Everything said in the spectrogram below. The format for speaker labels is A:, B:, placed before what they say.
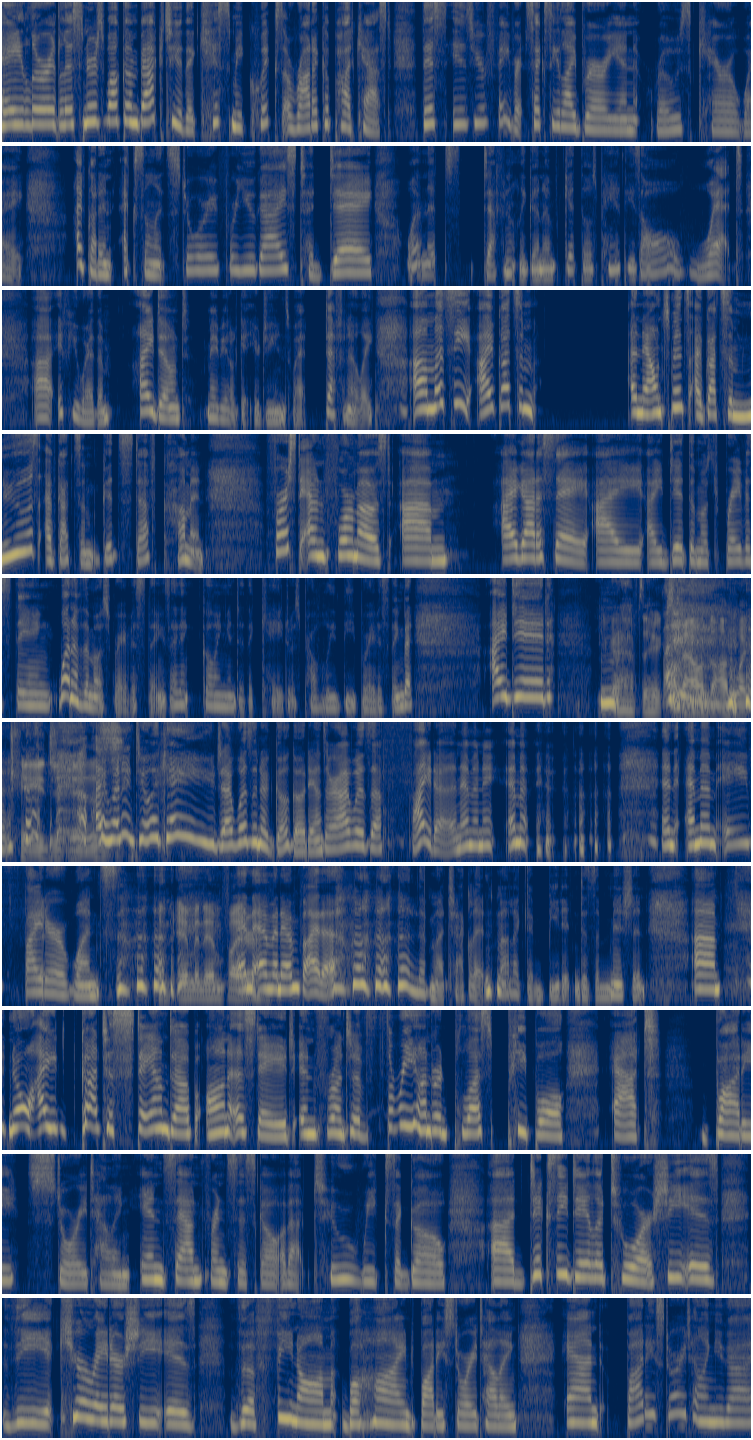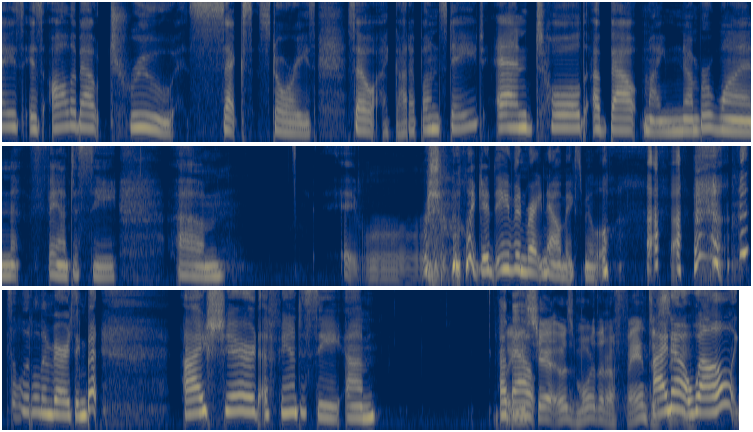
A: Hey, lurid listeners, welcome back to the Kiss Me Quicks Erotica podcast. This is your favorite sexy librarian, Rose Caraway. I've got an excellent story for you guys today, one that's definitely going to get those panties all wet uh, if you wear them. I don't. Maybe it'll get your jeans wet. Definitely. Um, let's see. I've got some announcements. I've got some news. I've got some good stuff coming. First and foremost, um, I gotta say, I I did the most bravest thing, one of the most bravest things. I think going into the cage was probably the bravest thing, but I did.
B: You're gonna have to expound on what cage is.
A: I went into a cage. I wasn't a go-go dancer. I was a fighter, an MMA, an MMA fighter once.
B: An M&M fighter.
A: An M&M fighter. Love my chocolate. I like to beat it into submission. Um, no, I got to stand up on a stage in front of 300 plus people at bawdy storytelling in San Francisco about two weeks ago. Uh, Dixie De La Tour, she is the curator, she is the phenom behind bawdy storytelling. And bawdy storytelling, you guys, is all about true sex stories. So I got up on stage and told about my number one fantasy. Um, it, like it even right now makes me a little it's a little embarrassing but i shared a fantasy um about
B: share- it was more than a fantasy.
A: I know. Well,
